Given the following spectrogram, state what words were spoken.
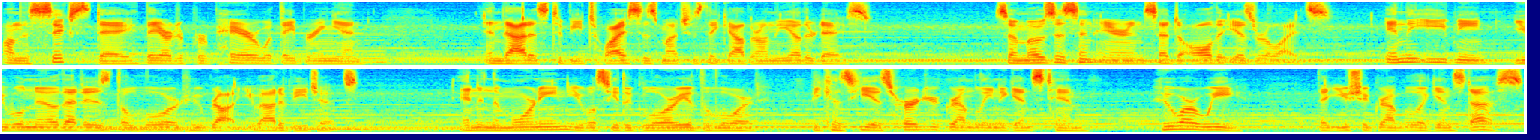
On the sixth day, they are to prepare what they bring in, and that is to be twice as much as they gather on the other days. So Moses and Aaron said to all the Israelites, In the evening you will know that it is the Lord who brought you out of Egypt. And in the morning you will see the glory of the Lord, because he has heard your grumbling against him. Who are we, that you should grumble against us?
